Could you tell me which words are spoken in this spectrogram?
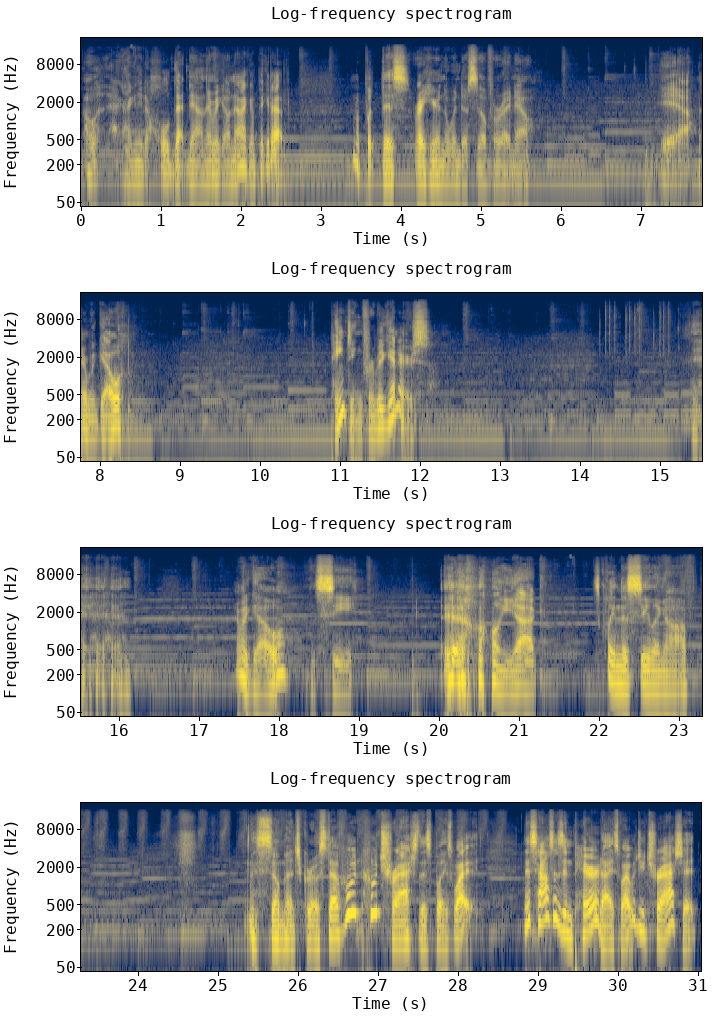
Oh, I need to hold that down. There we go. Now I can pick it up. I'm to put this right here in the windowsill for right now. Yeah, there we go. Painting for beginners. there we go. Let's see. oh, yuck. Let's clean this ceiling off. There's so much gross stuff. Who who trashed this place? Why? This house is in paradise. Why would you trash it?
